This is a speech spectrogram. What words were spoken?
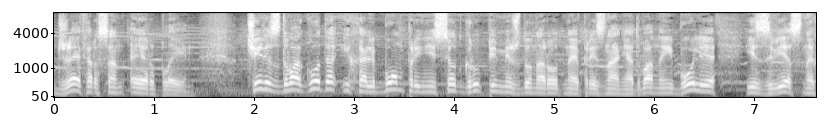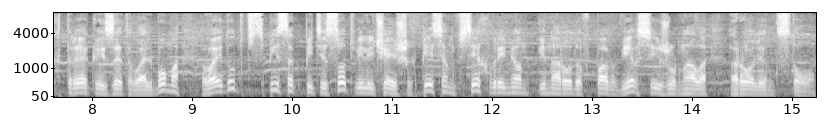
«Jefferson Airplane». Через два года их альбом принесет группе международное признание. Два наиболее известных трека из этого альбома войдут в список 500 величайших песен всех времен и народов по версии журнала Rolling Stone.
